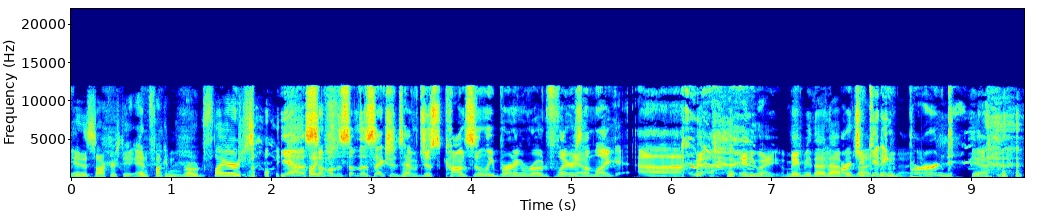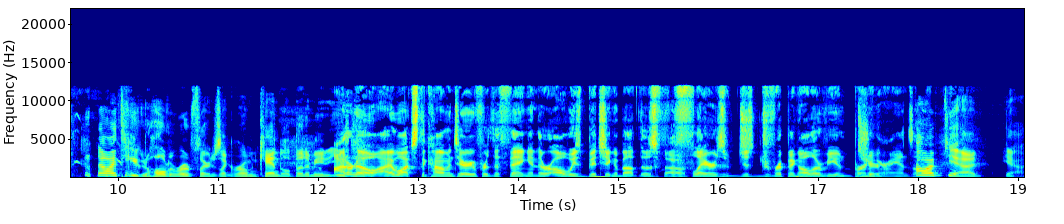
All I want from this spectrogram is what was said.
in a soccer stadium and fucking road flares? Like- Yeah, like- some of the some of the sections have just constantly burning road flares. Yeah. and I'm like, uh, anyway, maybe that happens. aren't you I- getting not. burned? Yeah. no, I think you can hold a road flare just like a Roman candle, but I mean, I don't know. I watched the commentary for the thing, and they're always bitching about those Oh. flares just dripping all over you and burning Sure. your hands off. Oh, I- yeah, yeah.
